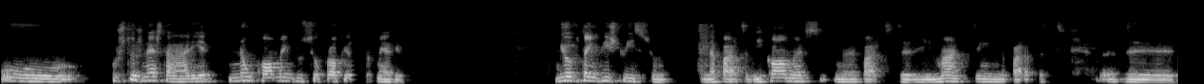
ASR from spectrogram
o, os teus nesta área não comem do seu próprio remédio. E eu tenho visto isso na parte de e-commerce, na parte de marketing, na parte de,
